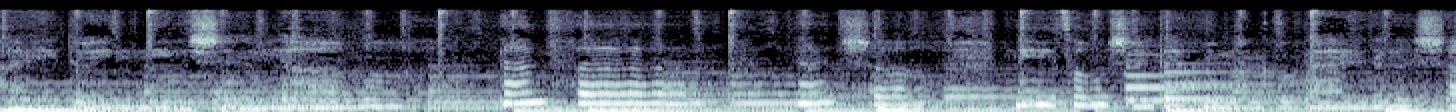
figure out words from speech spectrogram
爱对你是那么难分难舍，你总是带回满口袋的沙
